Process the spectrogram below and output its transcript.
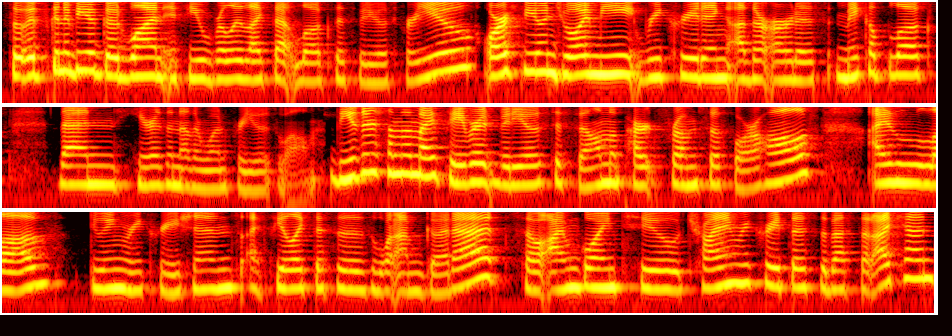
So it's gonna be a good one. If you really like that look, this video is for you. Or if you enjoy me recreating other artists' makeup looks, then here's another one for you as well. These are some of my favorite videos to film apart from Sephora hauls. I love doing recreations. I feel like this is what I'm good at. So I'm going to try and recreate this the best that I can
